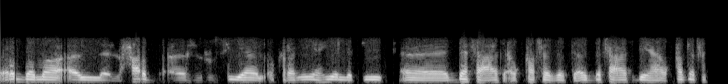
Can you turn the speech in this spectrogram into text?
ربما الحرب الروسية الأوكرانية هي التي دفعت أو قفزت دفعت بها أو قذفت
